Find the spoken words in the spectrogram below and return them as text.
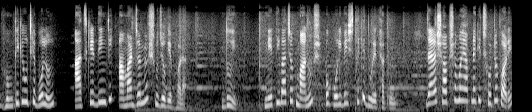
ঘুম থেকে উঠে বলুন, আজকের দিনটি আমার জন্য সুযোগে ভরা। দুই, নেতিবাচক মানুষ ও পরিবেশ থেকে দূরে থাকুন। যারা সবসময় আপনাকে ছোট করে,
